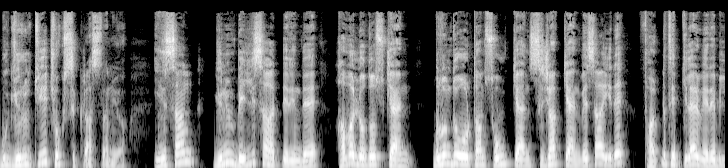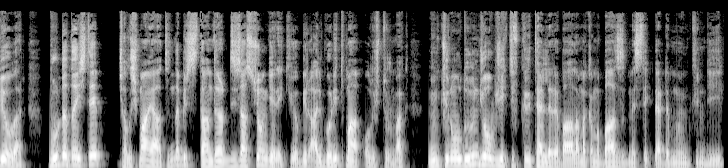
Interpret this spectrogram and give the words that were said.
bu gürültüye çok sık rastlanıyor. İnsan günün belli saatlerinde hava lodosken, bulunduğu ortam soğukken, sıcakken vesaire farklı tepkiler verebiliyorlar. Burada da işte çalışma hayatında bir standartizasyon gerekiyor. Bir algoritma oluşturmak, mümkün olduğunca objektif kriterlere bağlamak ama bazı mesleklerde bu mümkün değil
